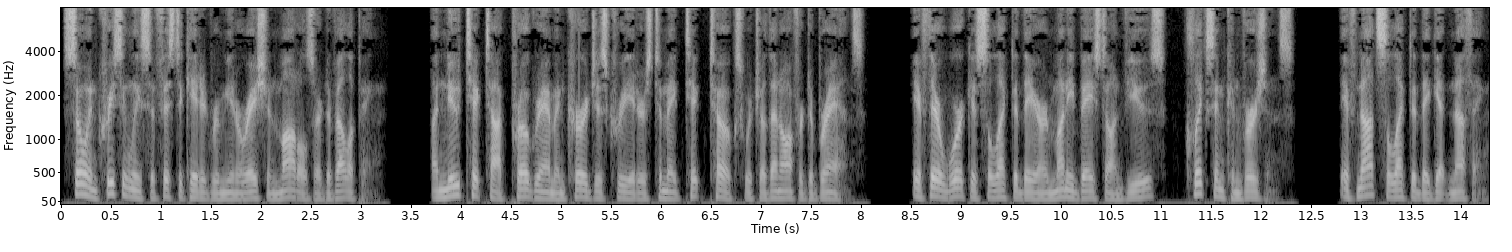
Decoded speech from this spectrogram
So increasingly sophisticated remuneration models are developing. A new TikTok program encourages creators to make TikToks, which are then offered to brands. If their work is selected, they earn money based on views, clicks, and conversions. If not selected, they get nothing.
